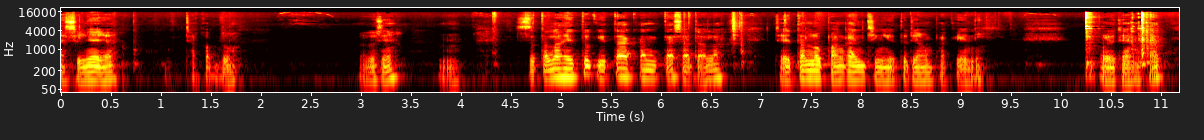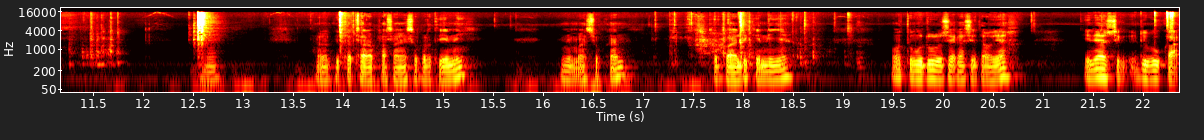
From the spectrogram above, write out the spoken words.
hasilnya ya. Cakep tuh. Bagus ya. Hmm. setelah itu kita akan tes adalah jahitan lubang kancing itu yang pakai ini. Boleh diangkat. Nah, kalau kita cara pasangnya seperti ini ini masukkan kebalik ininya. Oh tunggu dulu saya kasih tahu ya. Ini harus dibuka.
